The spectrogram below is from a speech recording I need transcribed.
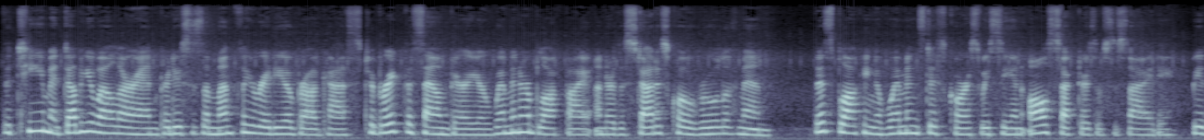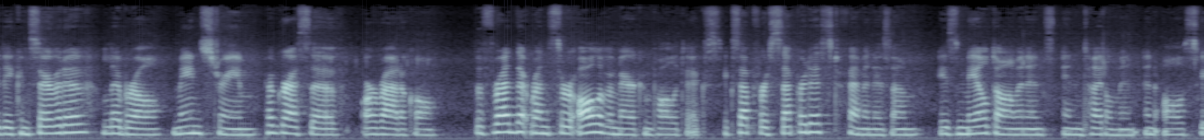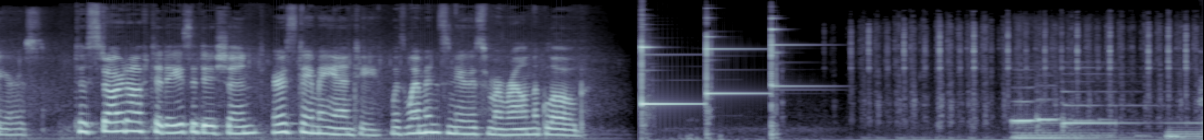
The team at WLRN produces a monthly radio broadcast to break the sound barrier women are blocked by under the status quo rule of men. This blocking of women's discourse we see in all sectors of society, be they conservative, liberal, mainstream, progressive, or radical. The thread that runs through all of American politics, except for separatist feminism, is male dominance and entitlement in all spheres. To start off today's edition, here's Damayanti with women's news from around the globe.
